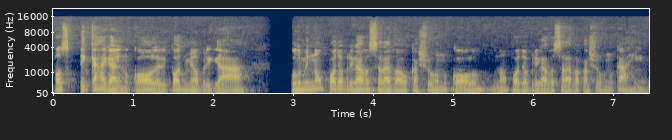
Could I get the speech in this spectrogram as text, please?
posso tem que carregar ele no colo, ele pode me obrigar. O volume não pode obrigar você a levar o cachorro no colo, não pode obrigar você a levar o cachorro no carrinho.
